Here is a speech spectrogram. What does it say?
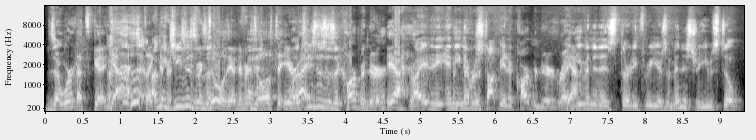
Does that work? That's good. Yeah. It's like I mean, Jesus different is a- tools. You have different tools. To, you're well, right. Jesus is a carpenter, Yeah. right? And he, and he never stopped being a carpenter, right? Yeah. Even in his 33 years of ministry, he was still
